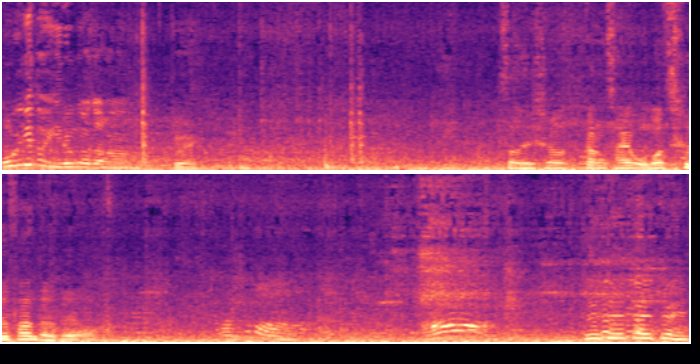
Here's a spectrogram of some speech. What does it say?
거기도 이런 거잖아. 对，这里是刚才我们吃饭的我。 아, 설마. 아, 对对对对。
